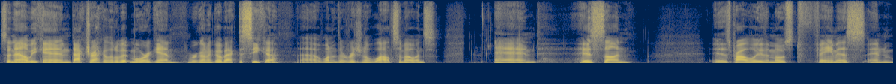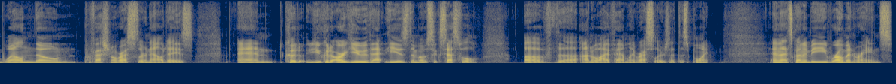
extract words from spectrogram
So now we can backtrack a little bit more again. We're going to go back to Sika, uh, one of the original Wild Samoans, and his son is probably the most famous and well-known professional wrestler nowadays, and could you could argue that he is the most successful of the Anoa'i family wrestlers at this point and that's going to be Roman Reigns.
